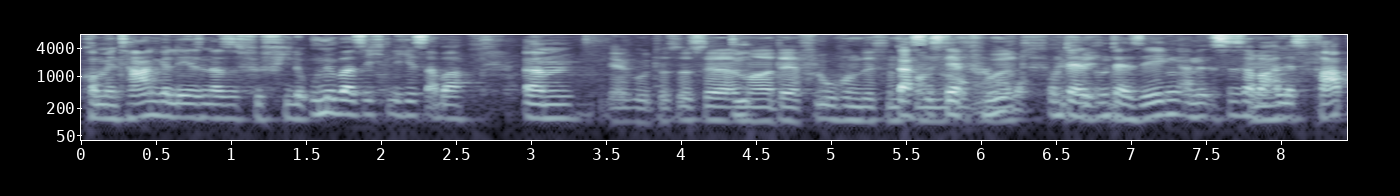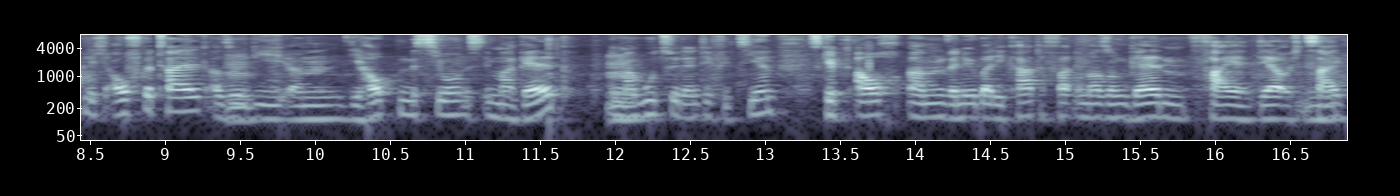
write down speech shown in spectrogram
Kommentaren gelesen, dass es für viele unübersichtlich ist, aber ähm, Ja gut, das ist ja immer der Fluch ein bisschen das ist der Fluch und der, und der Segen. Ähm, Es ist aber alles farblich aufgeteilt. Also die, ähm, die Hauptmission ist immer gelb, immer gut zu identifizieren. Es gibt auch, ähm, wenn ihr über die Karte fahrt, immer so einen gelben Pfeil, der euch zeigt,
